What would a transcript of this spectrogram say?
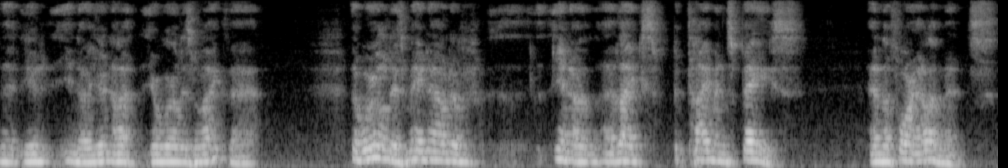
that you you know you're not your world isn't like that. The world is made out of you know like time and space, and the four elements.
